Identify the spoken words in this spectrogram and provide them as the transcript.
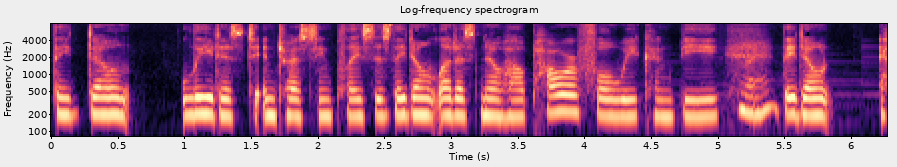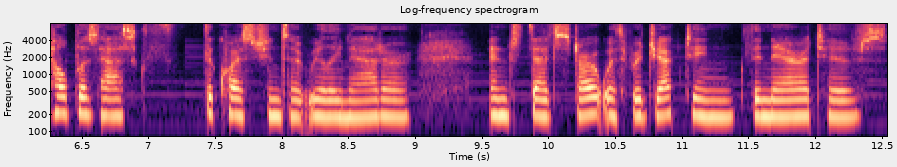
they don't lead us to interesting places, they don't let us know how powerful we can be, right. they don't help us ask the questions that really matter. And that start with rejecting the narratives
